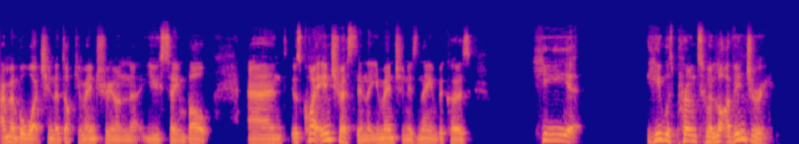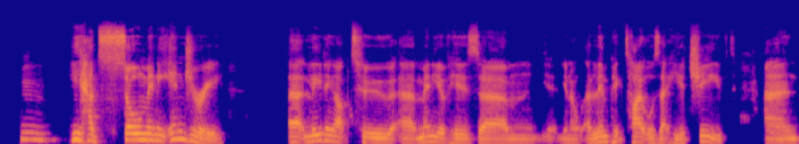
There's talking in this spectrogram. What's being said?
I remember watching a documentary on Usain Bolt and it was quite interesting that you mentioned his name because he he was prone to a lot of injury. Mm. He had so many injury uh, leading up to uh, many of his um, you know Olympic titles that he achieved, mm. and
